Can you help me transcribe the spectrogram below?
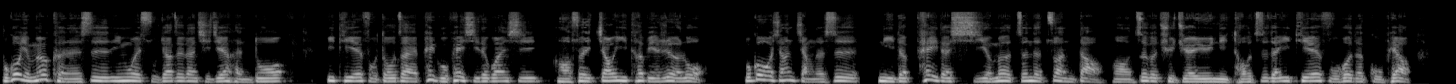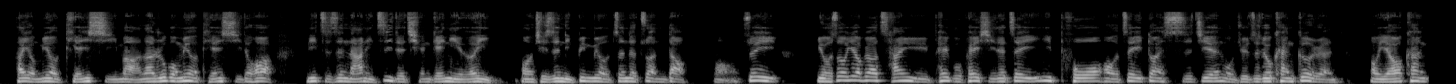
不过有没有可能是因为暑假这段期间很多 ETF 都在配股配息的关系，哦，所以交易特别热络。不过我想讲的是，你的配的息有没有真的赚到？哦，这个取决于你投资的 ETF 或者股票它有没有填息嘛。那如果没有填息的话，你只是拿你自己的钱给你而已。哦，其实你并没有真的赚到。哦，所以。有时候要不要参与配股配息的这一一波哦，这一段时间，我觉得这就看个人哦，也要看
